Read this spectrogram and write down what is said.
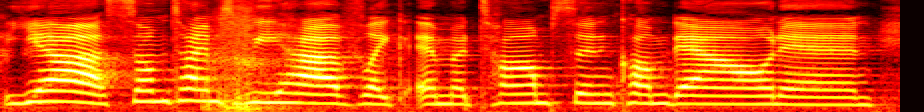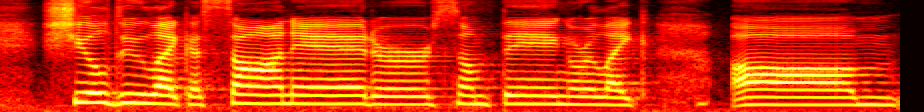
Yeah, sometimes we have like Emma Thompson come down and she'll do like a sonnet or something or like um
